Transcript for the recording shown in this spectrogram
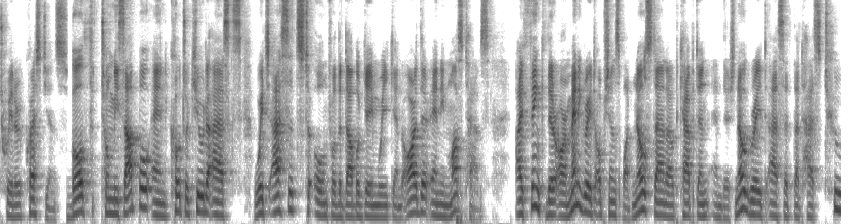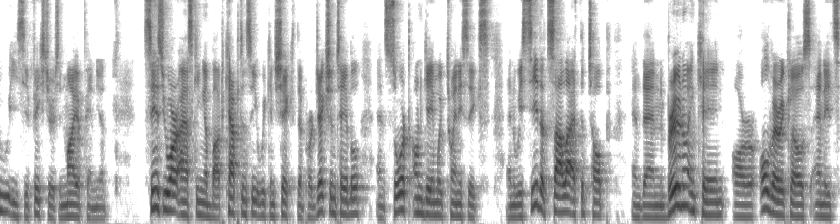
Twitter questions. Both Tomisapo and Kotokuda asks which assets to own for the double game weekend. are there any must-haves? I think there are many great options but no standout captain and there's no great asset that has two easy fixtures in my opinion. Since you are asking about captaincy, we can check the projection table and sort on game week 26 and we see that Salah at the top and then Bruno and Kane are all very close and it's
